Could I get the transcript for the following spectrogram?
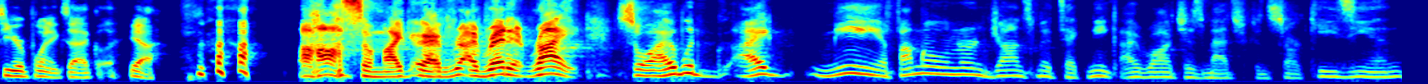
To your point exactly. Yeah. Awesome. I, I, I read it right. So I would, I me, if I'm gonna learn John Smith technique, I watch his match against Sarkisyan.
